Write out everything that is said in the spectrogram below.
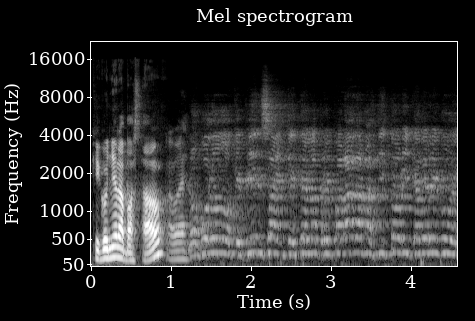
¿Qué coño le ha pasado? A ver. Los boludos que piensan que esta es la preparada más histórica de Regoy.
